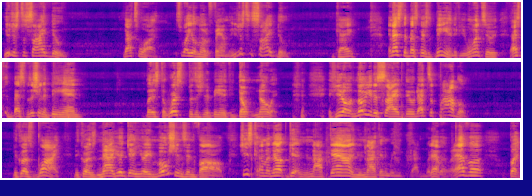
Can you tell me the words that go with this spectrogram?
you're just a side dude. That's why. That's why you don't know the family. You're just a side dude. Okay? And that's the best place to be in if you want to. That's the best position to be in. But it's the worst position to be in if you don't know it. if you don't know you're the side dude, that's a problem. Because why? Because now you're getting your emotions involved. She's coming up, getting knocked down, you're knocking whatever, whatever. But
